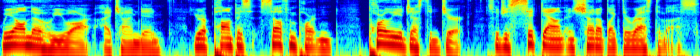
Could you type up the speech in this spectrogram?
We all know who you are, I chimed in. You're a pompous, self important, poorly adjusted jerk, so just sit down and shut up like the rest of us.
